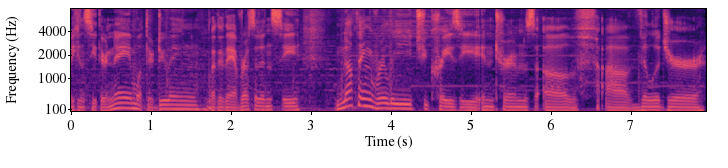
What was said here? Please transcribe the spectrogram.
we can see their name, what they're doing, whether they have residency. Nothing really too crazy in terms of uh, villager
